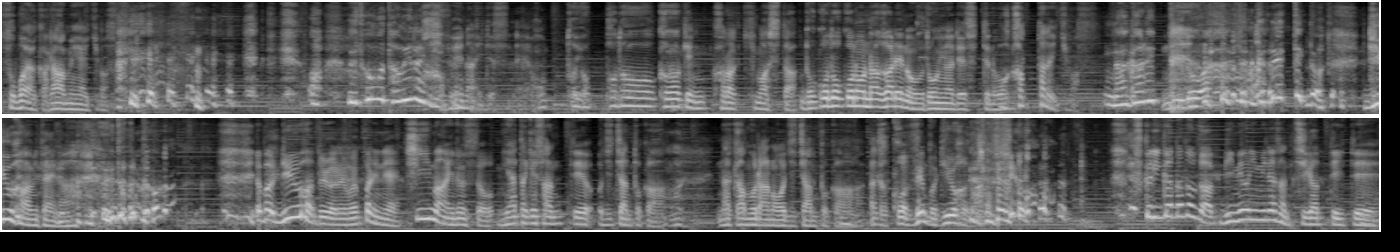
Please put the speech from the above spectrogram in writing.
蕎麦屋かラーメン屋行きます。あうどんは食べない食べないですね。本当よっぽど香川県から来ました。どこどこの流れのうどん屋ですっての分かったら行きます。流れっていうのは？流れっていうのは？流派みたいな。うどんの？やっぱり流派というかねやっぱりねキーマンいるんですよ。宮武さんっておじちゃんとか中村のおじちゃんとか、なんかこう全部流派があるんですよ。作り方とか微妙に皆さん違っていて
